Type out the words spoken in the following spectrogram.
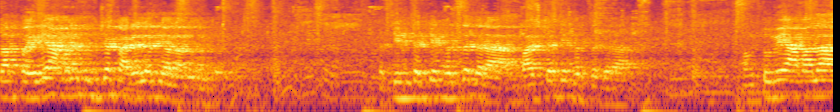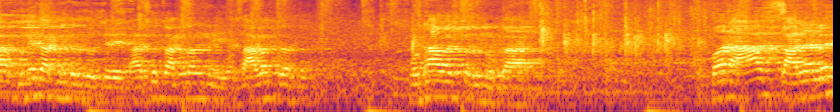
का पहिले आम्हाला तुमच्या कार्यालयात यावं लागलं? होतं तर तीन टक्के खर्च करा पाच टक्के खर्च करा. मग तुम्ही आम्हाला गुन्हे दाखल करत होते. असं चांगलं नाही असा आवाज मोठा आवाज करू नका. पण आज कार्यालय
